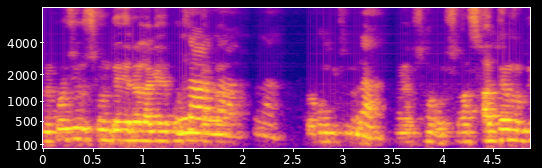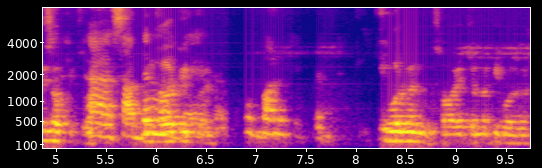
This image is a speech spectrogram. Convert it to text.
মানে প্রচুর শুনতে যেটা লাগে না না না। ওরকম কিছু না। না। মানে সব- সব- সাধ্যের মধ্যে সবকিছু হ্যাঁ সাধ্যের মধ্যে খুব ভালো ট্রিটমেন্ট কি বলবেন সবার জন্য কি বলবেন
